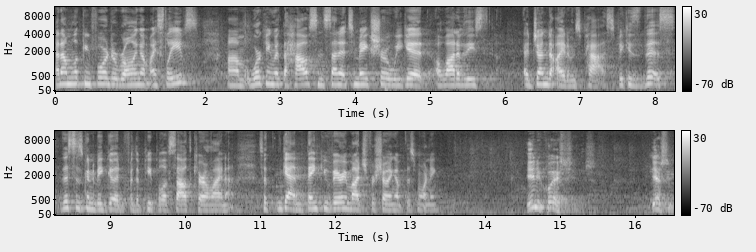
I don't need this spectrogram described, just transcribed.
And I'm looking forward to rolling up my sleeves, um, working with the House and Senate to make sure we get a lot of these agenda items passed, because this, this is going to be good for the people of South Carolina. So again, thank you very much for showing up this morning. Any questions? Yes, sir.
